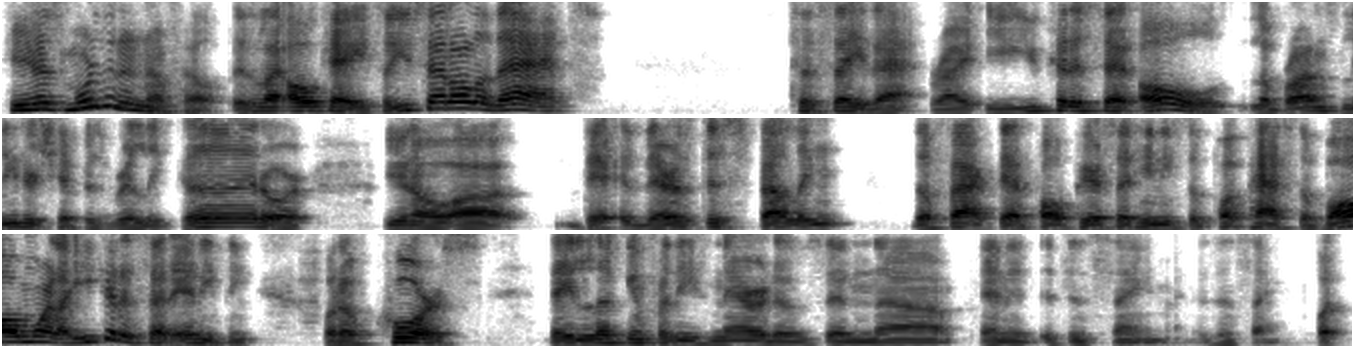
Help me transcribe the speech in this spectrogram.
he has more than enough help. It's like, okay, so you said all of that to say that, right? You, you could have said, "Oh, LeBron's leadership is really good," or you know, uh, there, there's dispelling the fact that Paul Pierce said he needs to put, pass the ball more. Like he could have said anything, but of course they looking for these narratives, and uh, and it, it's insane, man. It's insane. But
